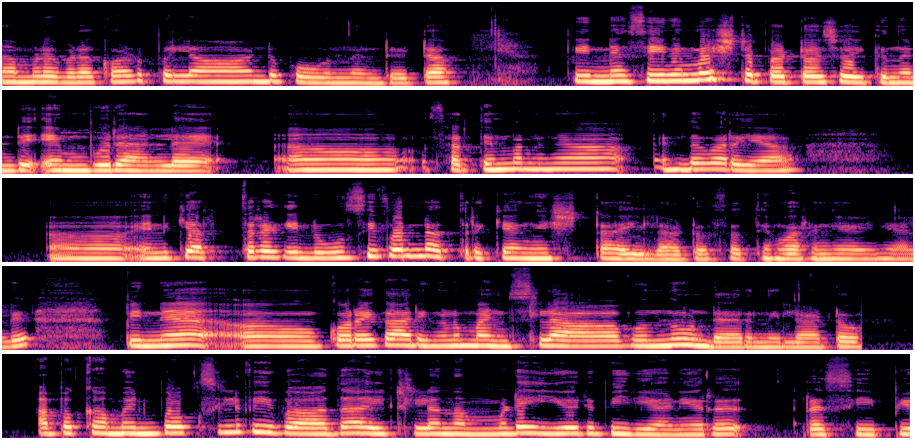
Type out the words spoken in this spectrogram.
നമ്മളിവിടെ കുഴപ്പമില്ലാണ്ട് പോകുന്നുണ്ട് കേട്ടോ. പിന്നെ സിനിമ ഇഷ്ടപ്പെട്ടോ ചോദിക്കുന്നുണ്ട് എമ്പുരാനല്ലേ സത്യം പറഞ്ഞാൽ എന്താ പറയുക എനിക്ക് അത്രയ്ക്ക് ലൂസിഫറിന്റെ അത്രയ്ക്ക് അങ്ങ് ഇഷ്ടമായില്ല കേട്ടോ സത്യം പറഞ്ഞു കഴിഞ്ഞാൽ. പിന്നെ കുറേ കാര്യങ്ങൾ മനസ്സിലാവുന്നും ഉണ്ടായിരുന്നില്ല കേട്ടോ. അപ്പോൾ കമന്റ് ബോക്സിൽ വിവാദമായിട്ടുള്ള നമ്മുടെ ഈ ഒരു ബിരിയാണി റെസിപ്പി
